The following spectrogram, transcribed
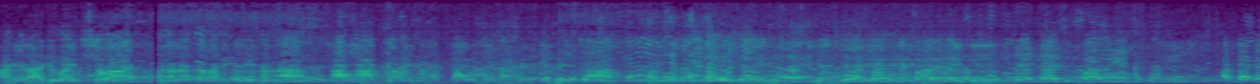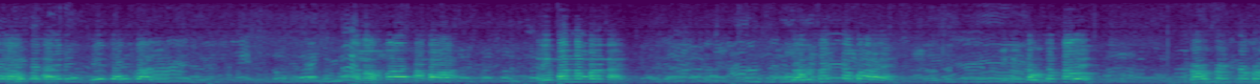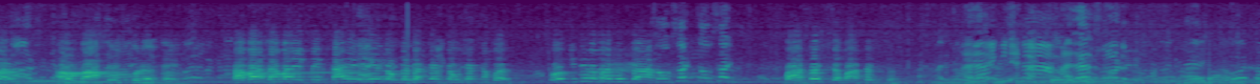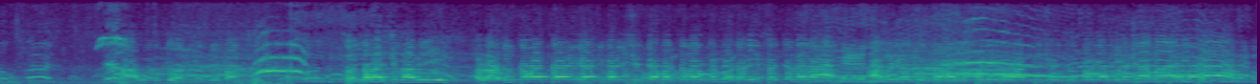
आणि राजूबाई चव्हाण. कोणालाचा मानकरी ठरला? आणि आजच्या मैदानात काय होतंय? बापेर केसरीच्या मैदानात काय होतंय? यांची त्रेपन्न नंबर काय? चौसष्ट नंबर आहे किती चौसष्ट आहे चौसष्ट नंबर अहो बासष्ट पुरत आहे थांबा थांबा एक मिनिट काय हे लोक सांगतात चौसष्ट नंबर हो किती नंबर तुमचा चौसष्ट चौसष्ट बासष्ट बासष्ट दहावर दोन म्हणजे बासष्ट सुंदर अशी गाडी राजू चव्हाण या ठिकाणी शिक्क्याबद्दल नाव करण्यासाठी सज्ज झाला आणि सुंदर आणि अतिशय सुंदर गाडी.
